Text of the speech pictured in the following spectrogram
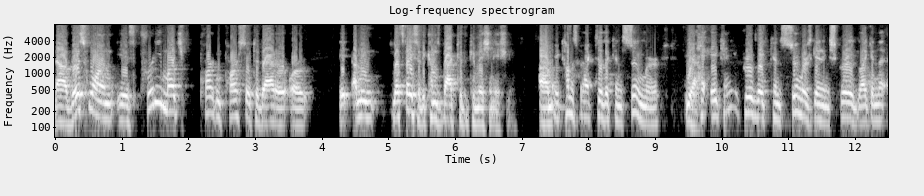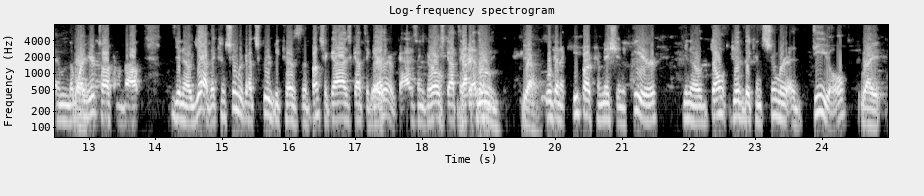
Now, this one is pretty much part and parcel to that, or, or it, I mean, let's face it, it comes back to the commission issue. Um, it comes back to the consumer. Yeah. Can, can you prove that consumers getting screwed? Like in the, in the Right. one you're talking about, you know, yeah, the consumer got screwed because a bunch of guys got together, guys and girls got together. Yeah, We're going to keep our commission here. You know, don't give the consumer a deal, right.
